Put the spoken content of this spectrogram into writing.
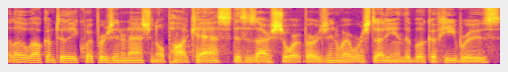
Hello, welcome to the Equippers International podcast. This is our short version where we're studying the book of Hebrews.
